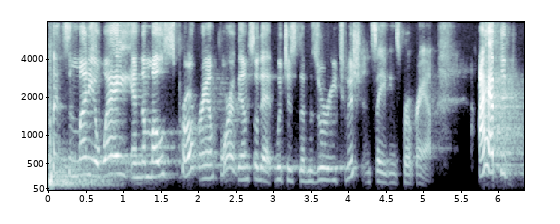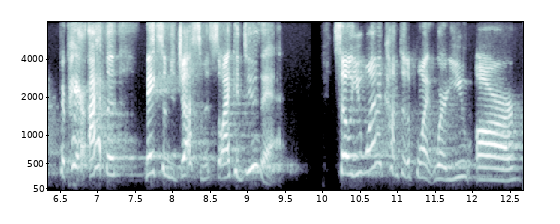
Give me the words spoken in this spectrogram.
put some money away in the most program for them, so that which is the Missouri tuition savings program. I have to prepare, I have to make some adjustments so I could do that. So you want to come to the point where you are,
